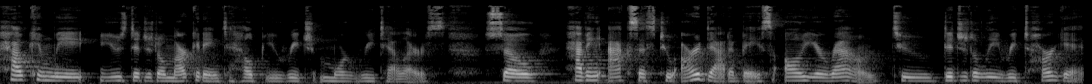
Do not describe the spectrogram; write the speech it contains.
How can we use digital marketing to help you reach more retailers? So, having access to our database all year round to digitally retarget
